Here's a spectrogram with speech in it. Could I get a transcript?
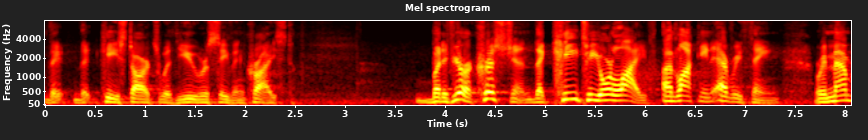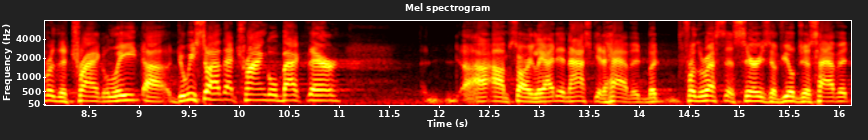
the, the, key starts with you receiving Christ. But if you're a Christian, the key to your life, unlocking everything, remember the triangle. Lee, uh, do we still have that triangle back there? I, I'm sorry, Lee, I didn't ask you to have it, but for the rest of the series, if you'll just have it,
